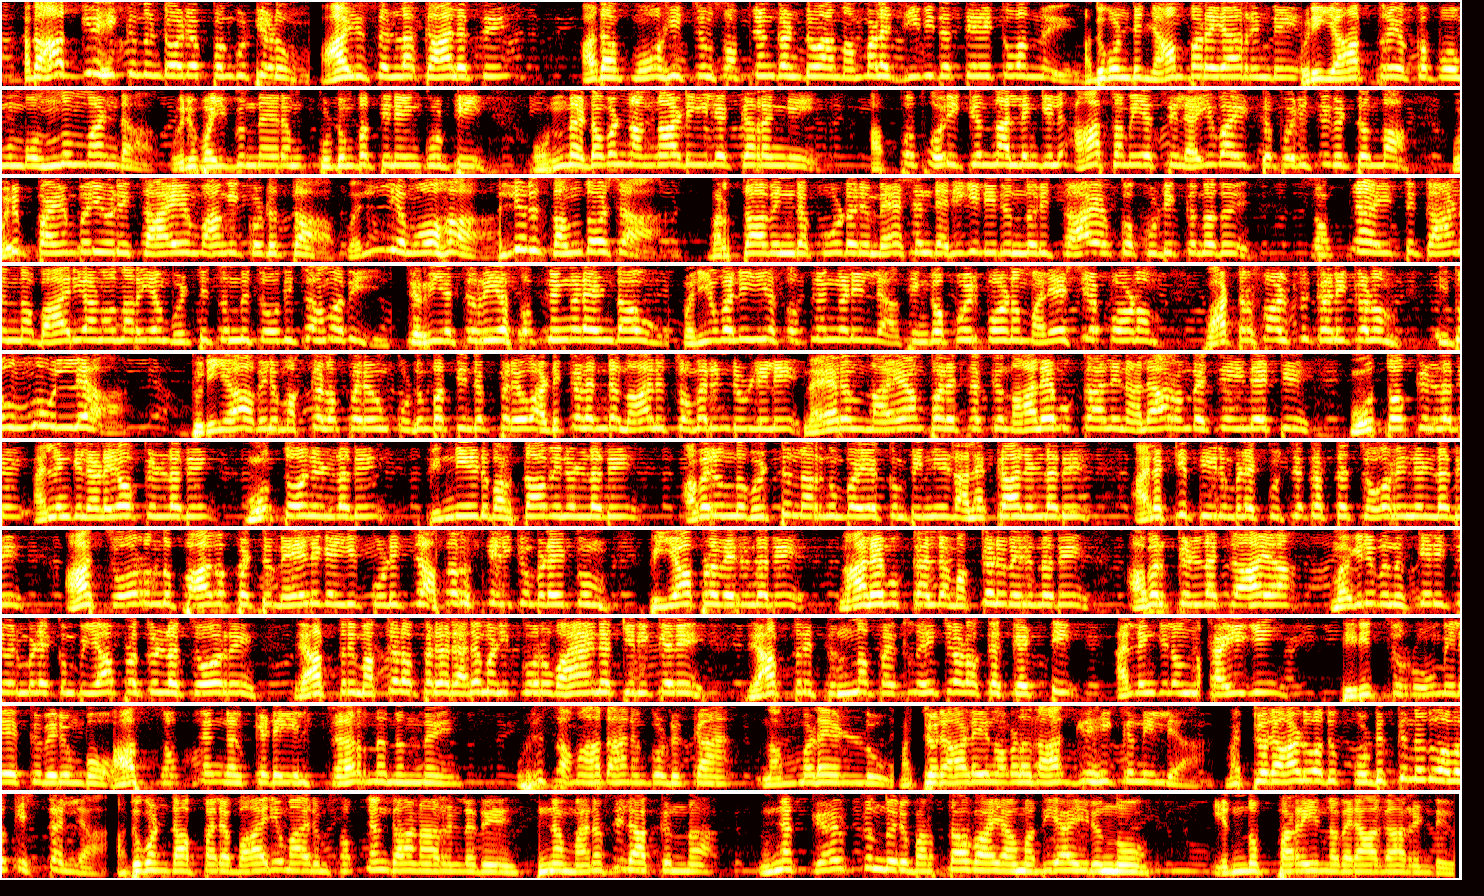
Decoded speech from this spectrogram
അത് ആഗ്രഹിക്കുന്നുണ്ട് ഓരോ പെൺകുട്ടികളും. ആയുസ്സുള്ള കാലത്ത് അത് മോഹിച്ചും സ്വപ്നം കണ്ടു ആ നമ്മളെ ജീവിതത്തിലേക്ക് വന്ന്. അതുകൊണ്ട് ഞാൻ പറയാറുണ്ട് ഒരു യാത്രയൊക്കെ പോകുമ്പോൾ ഒന്നും വേണ്ട. ഒരു വൈകുന്നേരം കുടുംബത്തിനെയും കൂട്ടി ഒന്നിടവണ്ണ അങ്ങാടിയിലേക്ക് ഇറങ്ങി. അപ്പൊ പൊരിക്കുന്ന അല്ലെങ്കിൽ ആ സമയത്ത് ലൈവായിട്ട് പൊരിച്ചു കിട്ടുന്ന ഒരു പഴംപൊരി ഒരു ചായയും വാങ്ങിക്കൊടുത്ത വലിയ മോഹ വലിയൊരു സന്തോഷ. ഭർത്താവിന്റെ കൂടെ ഒരു മേശന്റെ അരികിലിരുന്ന് ഒരു ചായ ഒക്കെ കുടിക്കുന്നത് സ്വപ്നമായിട്ട് കാണുന്ന ഭാര്യയാണോ എന്നറിയാൻ വീട്ടിൽ ചെന്ന് ചോദിച്ചാൽ മതി. ചെറിയ ചെറിയ സ്വപ്നങ്ങളെ ഉണ്ടാവും. വലിയ വലിയ സ്വപ്നങ്ങളില്ല. സിംഗപ്പൂർ പോകണം മലേഷ്യ പോകണം വാട്ടർഫാൾസ് കളിക്കണം ഇതൊന്നുമില്ല. ദുനിയാവിൽ മക്കളൊപ്പരവും കുടുംബത്തിന്റെ പരവും അടുക്കളന്റെ നാല് ചുമരിന്റെ ഉള്ളിൽ നേരം നയാം പരച്ചക്ക് നാലേ മുക്കാലിന് അലാറം വെച്ച് എഴുന്നേറ്റ് മൂത്തോക്കുള്ളത് അല്ലെങ്കിൽ ഇളയോക്കുള്ളത് മൂത്തോനുള്ളത് പിന്നീട് ഭർത്താവിനുള്ളത്. അവരൊന്ന് വിട്ടുനിറങ്ങുമ്പോഴേക്കും പിന്നീട് അലക്കാനുള്ളത്. അലക്കി തീരുമ്പോഴേക്കും ഉച്ചക്കത്തെ ചോറിനുള്ളത്. ആ ചോറൊന്ന് പാകപ്പെട്ട് മേൽ കൈ കുളിച്ച് അസംസ്കരിക്കുമ്പോഴേക്കും പിയാപ്പിള വരുന്നത്. നാലേ മുക്കാലിന്റെ മക്കൾ വരുന്നത്. അവർക്കുള്ള ചായ മകിരിവ് നിസ്കരിച്ചു വരുമ്പോഴേക്കും പിയാപ്പിളക്കുള്ള ചോറ്. രാത്രി മക്കളൊപ്പം ഒരു അരമണിക്കൂർ വായനക്കിരിക്കൽ രാത്രി തിന്ന പ്ലേറ്റുകളൊക്കെ കെട്ടി അല്ലെങ്കിൽ ഒന്ന് കഴുകി തിരിച്ചു റൂമിലേക്ക് വരുമ്പോ ആ സ്വപ്നങ്ങൾക്കിടയിൽ ചേർന്ന് നിന്ന് ഒരു സമാധാനം കൊടുക്കാൻ നമ്മളെ ഉള്ളൂ. മറ്റൊരാളെയും അവളത് ആഗ്രഹിക്കുന്നില്ല. മറ്റൊരാളും അത് കൊടുക്കുന്നതും അവൾക്ക് ഇഷ്ടമല്ല. അതുകൊണ്ടാ പല ഭാര്യമാരും സ്വപ്നം കാണാറുള്ളത്. എന്നെ മനസ്സിലാക്കുന്ന എന്നെ കേൾക്കുന്ന ഒരു ഭർത്താവായ മതിയായിരുന്നു എന്ന് പറയുന്നവരാകാറുണ്ട്.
